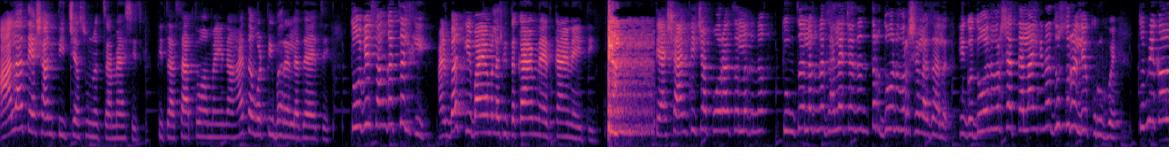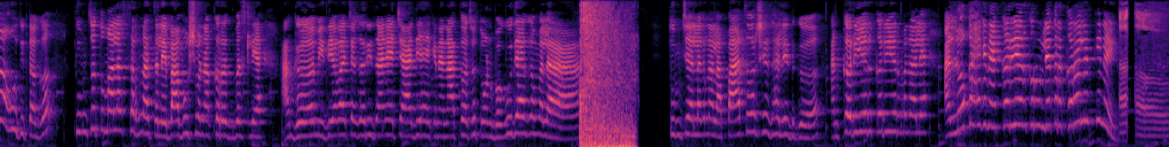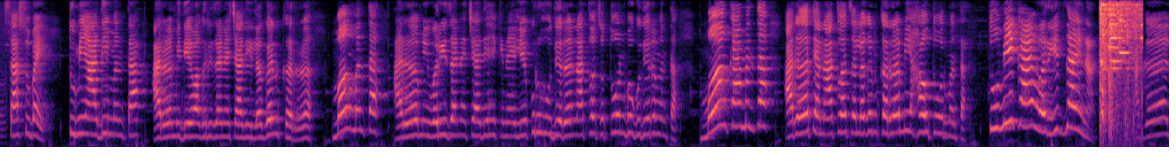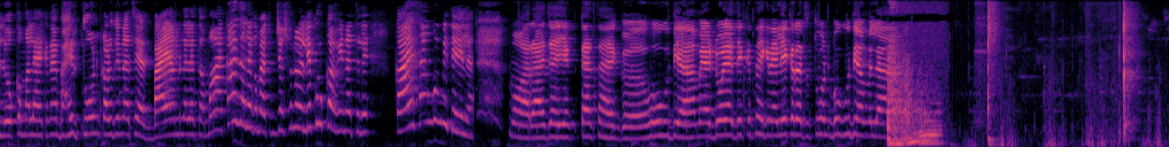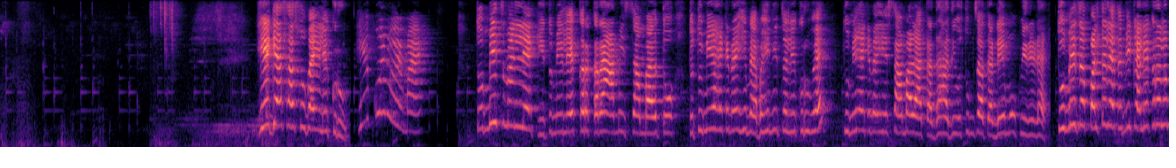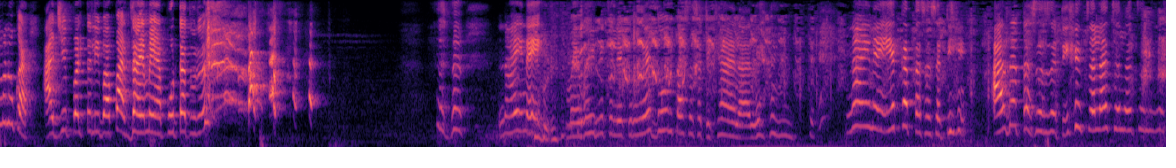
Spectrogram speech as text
आला त्या शांतीच्या सुनचा मेसेज तिचा सातवा महिना हा तर वट्टी भरायला जायचे तू बी सांगत चल की. आणि बघ की बाया मला तिथं कायम नाहीत काय नाही ती. त्या शांतीच्या पोराचं लग्न तुमचं लग्न झाल्याच्यानंतर दोन वर्षाला झालं. हे ग दोन वर्षात त्याला आहे की ना दुसरं लेकरू होय. तुम्ही का हो तिथं ग? तुमचं तुम्हाला सरना चले बाबू शोना करत बसल्या. अगं मी देवाच्या घरी जाण्याच्या आधी आहे की ना नातवाचं तोंड बघू द्या ग मला. तुमच्या लग्नाला पाच वर्ष झालीत ग. आणि करिअर करिअर म्हणाल्या. आणि लोक आहे की नाही करिअर करून लेकर नाही. सासूबाई तुम्ही आधी म्हणता अरे मी देवा घरी जाण्याच्या आधी लग्न कर. र. मग म्हणता अरे मी वरी जाण्याच्या आधी आहे की नाही लेकरू होऊ दे र नातवाचं तोंड बघू दे र म्हणता. मग काय म्हणता अरे त्या नातवाचं लग्न कर र, मी हाव तोवर म्हणता. तुम्ही काय वरीच जायना अगं लोक मला आहे की नाही बाहेर तोंड काढू देण्याचे आहेत. बाया म्हणाल्या तर माय काय झालं का माय तुमच्या सुनाला लेकरू का होईना चले? काय सांगू मी त्याला? महाराजा एकटाच आहे ग. होऊ द्या. माझ्या डोळ्यात देखत आहे की नाही लेकराचं तोंड बघू द्या मला. सासूबाई लेकरू? हे कोण होय माय? तुम्हीच म्हणले की तुम्ही लेकर करा आम्ही सांभाळतो. तर तुम्ही आहे की नाही हे माझ्या बहिणीचं लेकरू आहे तुम्ही आहे की नाही हे सांभाळा आता दहा दिवस तुमचा आता डेमो पिरियड आहे. तुम्ही जर पलटले तर मी काय लेकराला म्हणू काय आजी पलटली बापा जाय माझ्या पोटातून. नाही नाही. माझ्या बहिणीचं लेकरू आहे दोन तासासाठी खेळायला आले. नाही नाही. एका तासासाठी अर्ध्या तासासाठी. चला चला चला.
